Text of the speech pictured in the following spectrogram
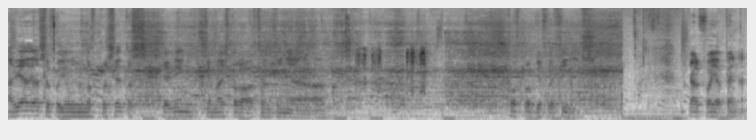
A día de hoxe foi un dos proxectos que vin que máis colaboración tiña cos propios veciños. Tal foi a pena.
